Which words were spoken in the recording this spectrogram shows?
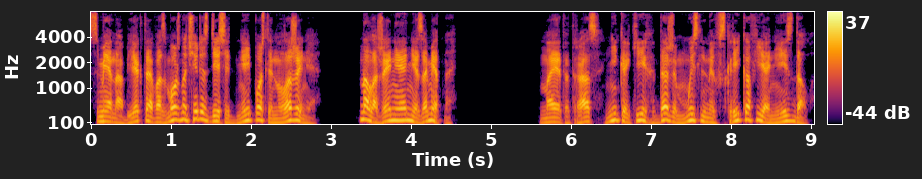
Смена объекта возможна через 10 дней после наложения. Наложение незаметно. На этот раз никаких, даже мысленных вскриков я не издал,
